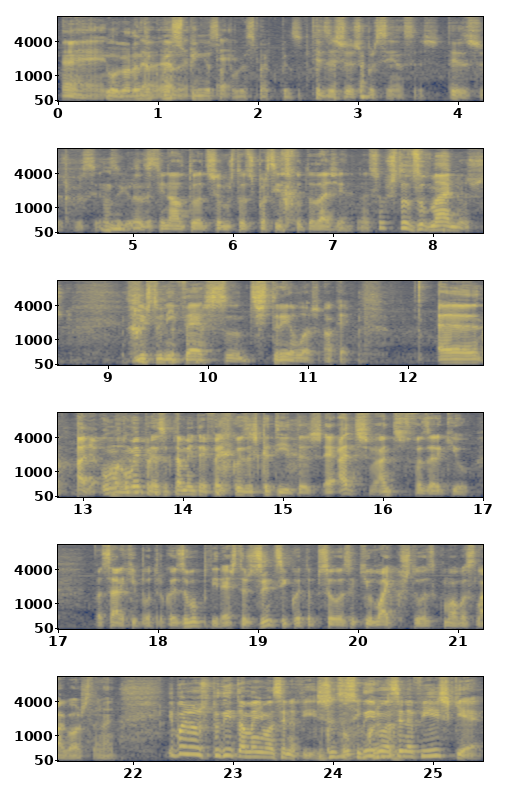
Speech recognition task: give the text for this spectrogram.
É, eu agora ando não, com essa espinha só é, para ver se perco peso. Tens as suas parecenças. Tens as suas parecenças. Mas afinal, todos somos todos parecidos com toda a gente. É? Somos todos humanos neste universo de estrelas. Ok. Uh, olha, uma, uma, empresa que também tem feito coisas catitas. É, antes, antes de fazer aqui o. Passar aqui para outra coisa, eu vou pedir a estas 250 pessoas aqui o like gostoso, como o lá gosta, não é? E depois vou-vos pedir também uma cena fixe. 250? Vou pedir uma cena fixe que é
